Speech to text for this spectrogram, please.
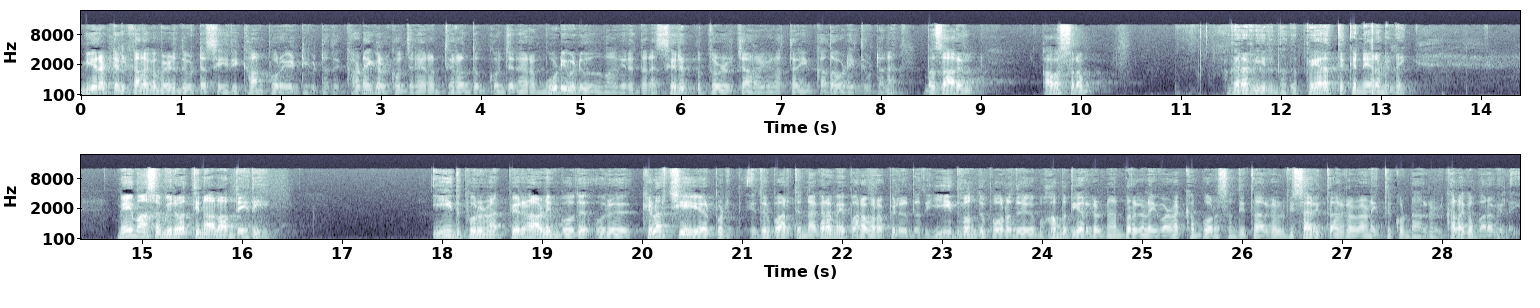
மீரட்டில் கலகம் எழுந்துவிட்ட செய்தி கான்பூரை எட்டிவிட்டது. கடைகள் கொஞ்ச நேரம் திறந்தும் கொஞ்ச நேரம் மூடிவிடுவதுமாக இருந்தன. செருப்பு தொழிற்சாலைகள் அத்தனையும் கதவடைத்து விட்டன. பஜாரில் அவசரம் விரவி இருந்தது பேரத்துக்கு நேரமில்லை. மே மாதம் இருபத்தி நாலாம் தேதி ஈத் பெருநா பெருநாளின் போது ஒரு கிளர்ச்சியை ஏற்படுத்தி எதிர்பார்த்து நகரமே பரபரப்பில் இருந்தது. ஈத் வந்து போனது முகமதியர்கள் நண்பர்களை வழக்கம் போல சந்தித்தார்கள் விசாரித்தார்கள் அணைத்துக் கொண்டார்கள் கலகம் வரவில்லை.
